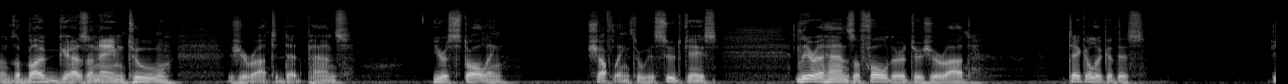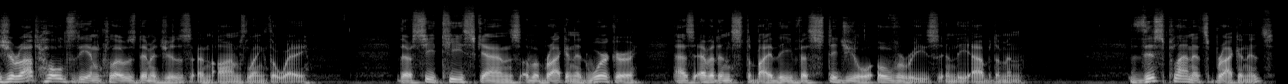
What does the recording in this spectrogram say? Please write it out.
The bug has a name, too, Girat deadpans. You're stalling. Shuffling through his suitcase, Leera hands a folder to Girat. Take a look at this. Girat holds the enclosed images an arm's length away. They're CT scans of a braconid worker, as evidenced by the vestigial ovaries in the abdomen. This planet's braconids,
